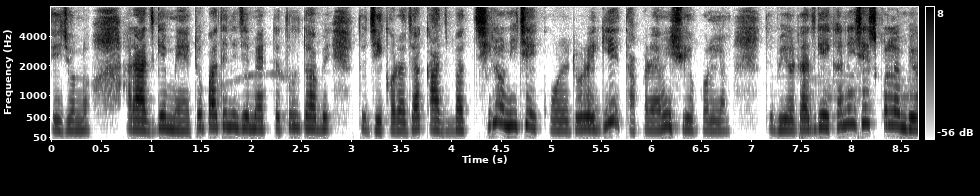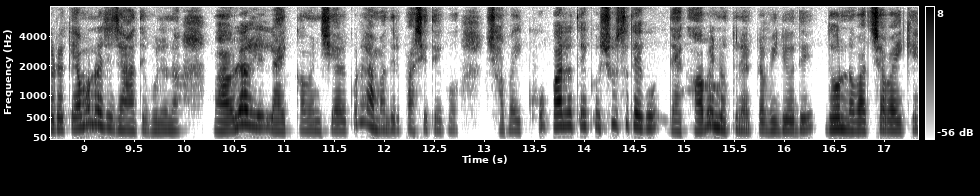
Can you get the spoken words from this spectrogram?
সেই জন্য। আর আজকে ম্যাটও পাতিনি যে ম্যাটটা তুলতে হবে। তো যে করা যা কাজ বাজ ছিল নিচে করে টোরে গিয়ে তারপরে আমি শুয়ে পড়লাম। তো ভিডিওটা আজকে এখানেই শেষ করলাম। ভিডিওটা কেমন হয়েছে জানাতে ভুলো না। ভালো লাগলে লাইক কমেন্ট শেয়ার করে আমাদের পাশে থেকো। সবাই খুব ভালো থেকো, সুস্থ থেকো। দেখা হবে নতুন একটা ভিডিও দিয়ে ধন্যবাদ সবাইকে।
